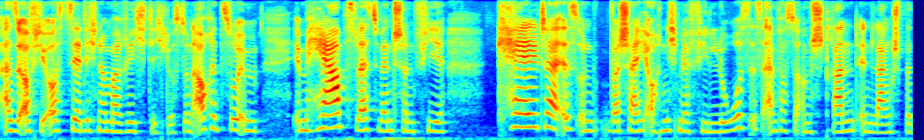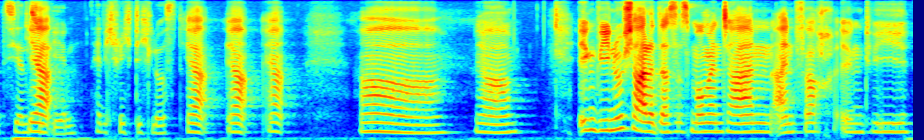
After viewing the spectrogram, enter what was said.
Also auf die Ostsee hätte ich noch mal richtig Lust. Und auch jetzt so im, im Herbst, weißt du, wenn es schon viel kälter ist und wahrscheinlich auch nicht mehr viel los ist, einfach so am Strand entlang spazieren ja. zu gehen. Hätte ich richtig Lust. Ja, ja, ja. Ah, ja irgendwie nur schade, dass es momentan einfach irgendwie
